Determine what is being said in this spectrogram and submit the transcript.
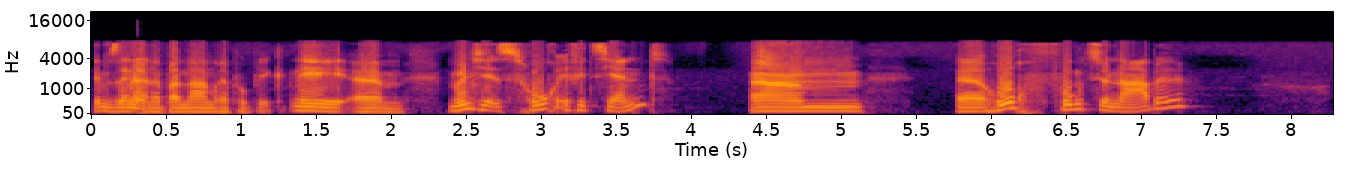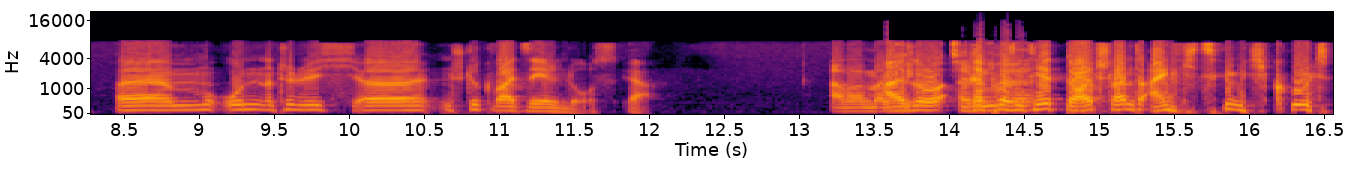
im Sinne Eine- einer Bananenrepublik. Nee, ähm, München ist hocheffizient, ähm, äh, hochfunktionabel ähm, und natürlich äh, ein Stück weit seelenlos. Ja. Aber man Also Termine, repräsentiert Deutschland eigentlich ziemlich gut.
